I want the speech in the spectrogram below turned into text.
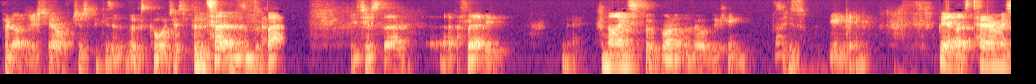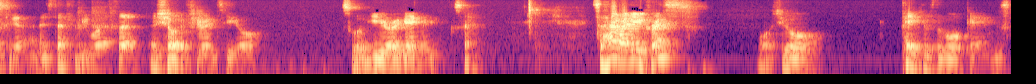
put it on your shelf just because it looks gorgeous. But it certainly isn't the back. It's just a, a fairly you know, nice but run of the mill looking Nice. game. But yeah, that's Terra Mystica, and it's definitely worth a, a shot if you're into your sort of Euro gaming. So, so how about you, Chris? What's your pick of the board games?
